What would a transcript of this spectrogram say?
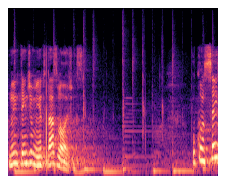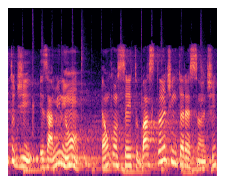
no entendimento das lógicas. O conceito de examine-on é um conceito bastante interessante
